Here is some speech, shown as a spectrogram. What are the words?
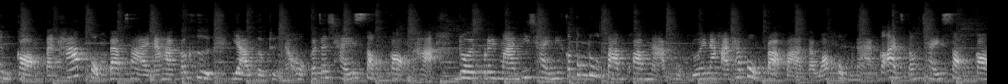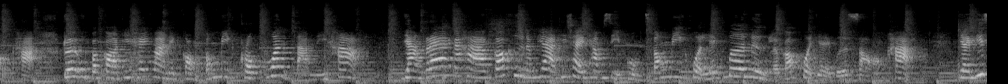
1 กล่อง แต่ถ้าผมแบบทรายนะคะ ก็คือยาวเกือบถึงหน้าอกก็จะใช้ 2 กล่องค่ะ โดยปริมาณที่ใช้นี่ก็ต้องดูตามความหนาผมด้วยนะคะ ถ้าผมประบ่าแต่ว่าผมหนาก็อาจจะต้องใช้ 2 กล่องค่ะ โดยอุปกรณ์ที่ให้มาในกล่องต้องมีครบถ้วนตามนี้ค่ะ อย่างแรกนะคะก็คือน้ำยาที่ใช้ทำสีผมจะต้องมีขวดเล็กเบอร์ 1 แล้วก็ขวดใหญ่เบอร์ 2 ค่ะ อย่างที่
